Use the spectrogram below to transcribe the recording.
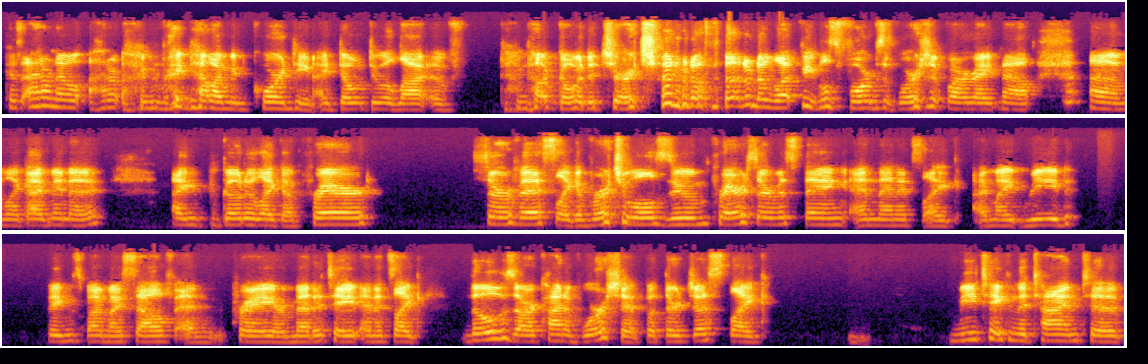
because i don't know i don't i mean right now i'm in quarantine. I don't do a lot of i'm not going to church. I don't know i don't know what people's forms of worship are right now. Um like i'm in a I go to like a prayer service, like a virtual Zoom prayer service thing, and then it's like I might read things by myself and pray or meditate, and it's like those are kind of worship, but they're just like me taking the time to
